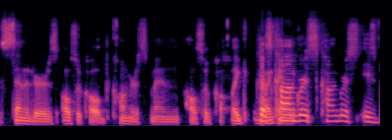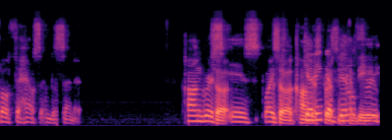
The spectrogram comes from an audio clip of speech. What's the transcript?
senators also called congressmen? Also called like because Congress we... Congress is both the House and the Senate. Congress so, is like so a getting a bill through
